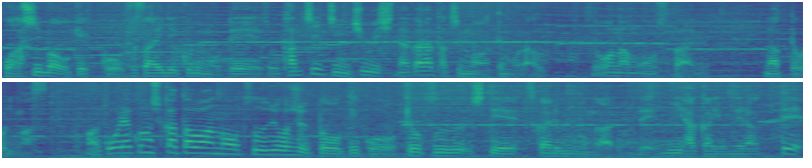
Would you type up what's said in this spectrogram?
こう足場を結構塞いでくるのでその立ち位置に注意しながら立ち回ってもらうようなモンスターになっております、まあ、攻略の仕方はあの通常種と結構共通して使える部分があるので V 破壊を狙って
